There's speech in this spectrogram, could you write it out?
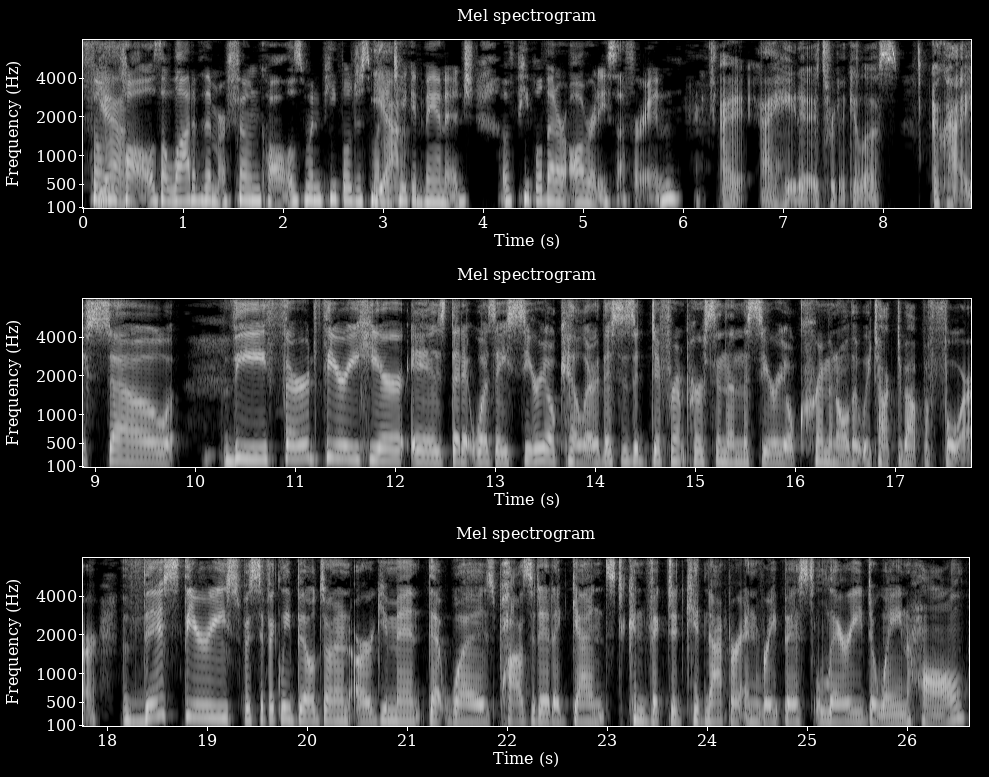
phone Yeah. calls. A lot of them are phone calls when people just want Yeah. to take advantage of people that are already suffering. I I hate it. It's ridiculous. Okay, so the third theory here is that it was a serial killer. This is a different person than the serial criminal that we talked about before. This theory specifically builds on an argument that was posited against convicted kidnapper and rapist Larry Dwayne Hall.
